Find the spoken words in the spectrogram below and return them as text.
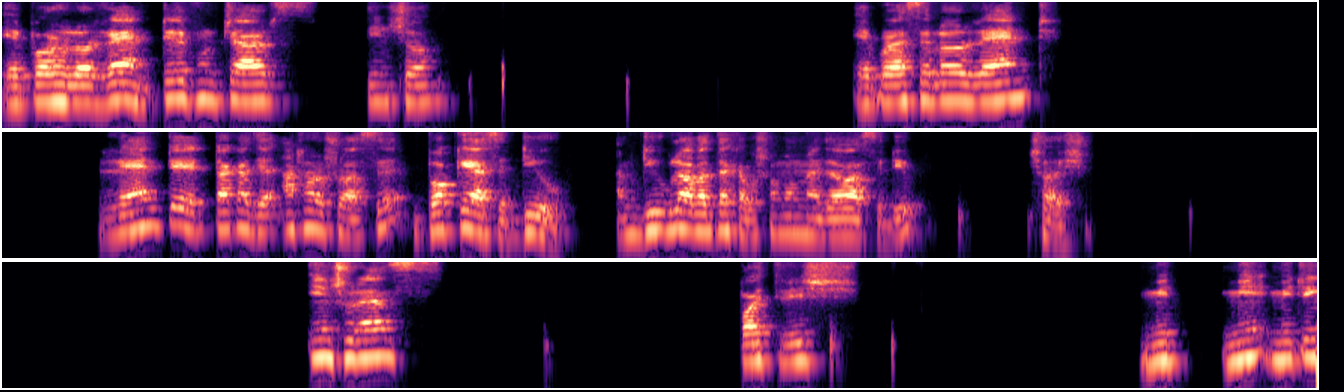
এরপর হলো র্যান্ট টেলিফোন চার্জ তিনশো। এরপর আছে হলো রেন্ট রেন্টের টাকা যে আঠারোশো আছে, বকে আছে ডিউ আমি ডিউগুলো আবার দেখাবো, সমন্বয় দেওয়া আছে ডিউ ছয়শো। ইন্স্যুরেন্স পঁয়ত্রিশ। মিটিং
